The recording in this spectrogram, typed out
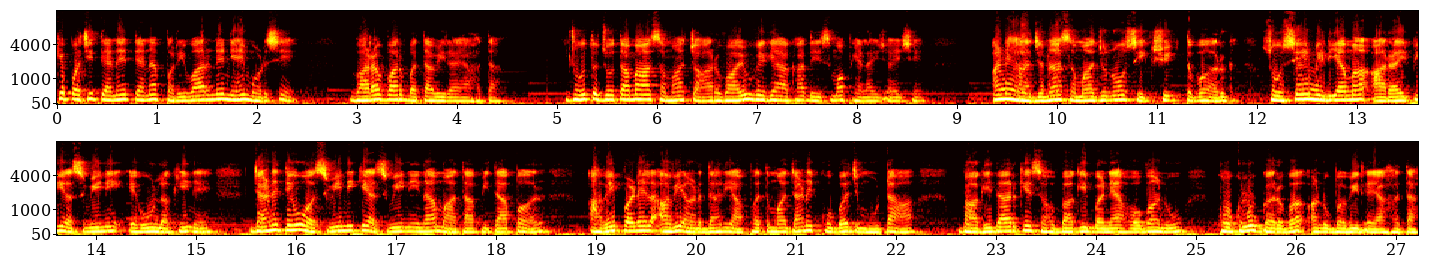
કે પછી તેને તેના પરિવારને ન્યાય મળશે? વારંવાર બતાવી રહ્યા હતા. જોત જોતામાં આ સમાચાર વાયુ વેગે આખા દેશમાં ફેલાઈ જાય છે. અને આજના સમાજનો શિક્ષિત વર્ગ સોશિયલ મીડિયામાં આરઆઈપી અશ્વિની એવું લખીને, જાણે તેઓ અશ્વિની કે અશ્વિનીના માતા પિતા પર આવી પડેલ આવી અણધારી આફતમાં જાણે ખૂબ જ મોટા ભાગીદાર કે સહભાગી બન્યા હોવાનું ખોખલું ગર્વ અનુભવી રહ્યા હતા.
